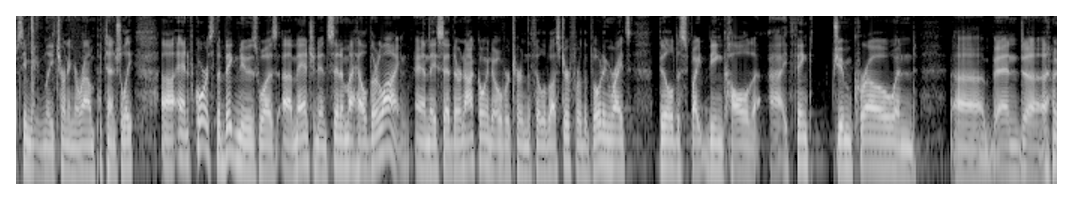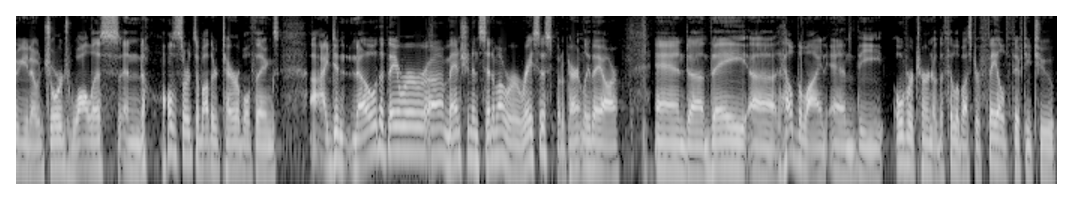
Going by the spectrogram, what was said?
seemingly turning around potentially. Uh, and of course, the big news was uh, Manchin and Sinema held their line, and they said they're not going to overturn the filibuster for the voting rights bill, despite being called, I think, Jim Crow and uh, and uh, you know George Wallace and all sorts of other terrible things. I didn't know that they were uh, Manchin and Sinema were racist, but apparently they are, and uh, they uh, held the line. And the overturn of the filibuster failed 52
